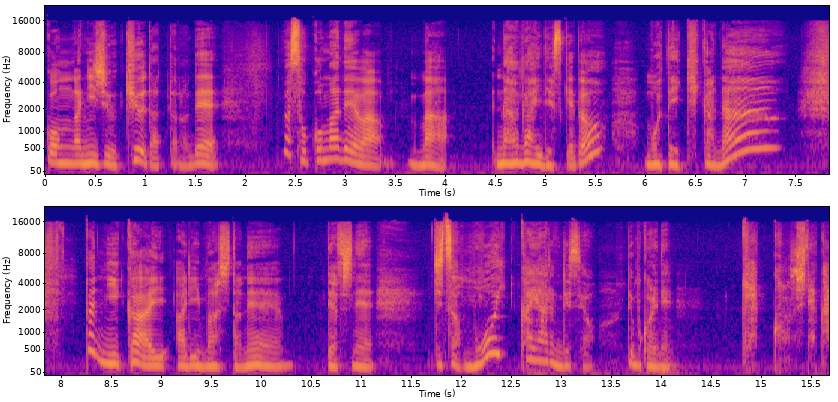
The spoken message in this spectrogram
婚が29だったので、まあ、そこまではまあ長いですけどモテ期かな。やっぱ2回ありましたね。で私ね実はもう1回あるんですよ。でもこれね結婚してか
